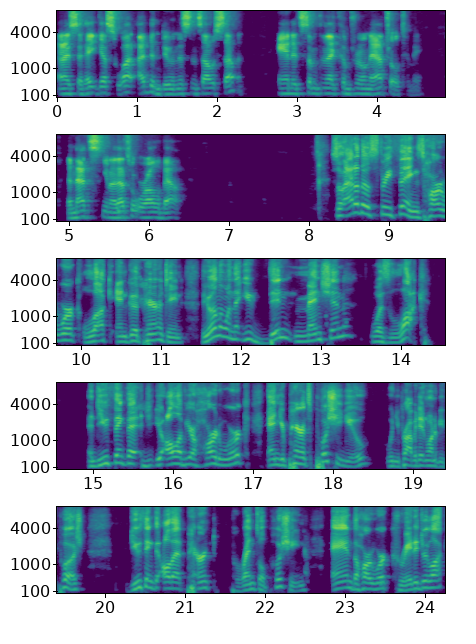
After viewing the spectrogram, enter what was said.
And I said, hey, guess what? I've been doing this since I was seven. And it's something that comes real natural to me. And that's, you know, that's what we're all about. So, out of those three things hard work, luck, and good parenting the only one that you didn't mention was luck. And do you think that you, all of your hard work and your parents pushing you when you probably didn't want to be pushed. Do you think that all that parent parental pushing and the hard work created your luck?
